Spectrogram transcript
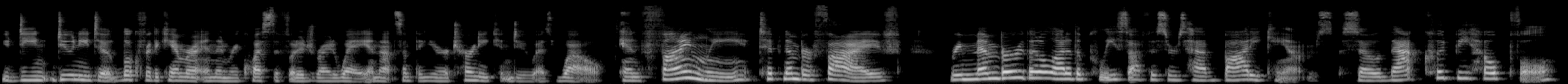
you de- do need to look for the camera and then request the footage right away and that's something your attorney can do as well. And finally tip number 5 remember that a lot of the police officers have body cams. So that could be helpful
